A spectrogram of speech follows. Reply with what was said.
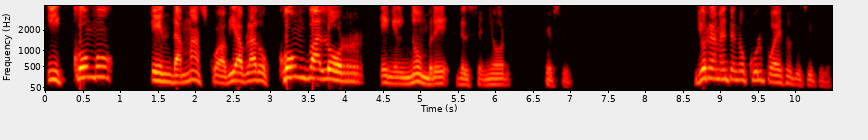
y cómo en Damasco había hablado con valor en el nombre del Señor Jesús. Yo realmente no culpo a esos discípulos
